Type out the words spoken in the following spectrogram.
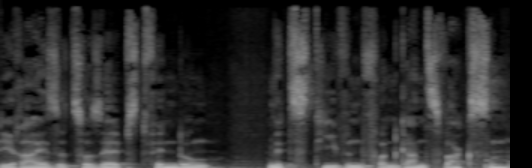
Die Reise zur Selbstfindung mit Steven von Ganz Wachsen.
